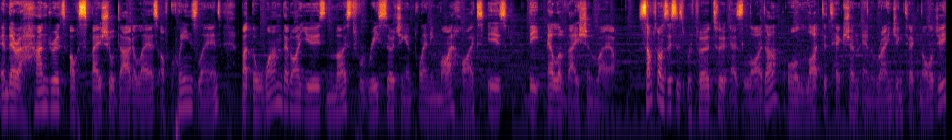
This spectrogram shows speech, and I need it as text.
And there are hundreds of spatial data layers of Queensland, but the one that I use most for researching and planning my hikes is the elevation layer. Sometimes this is referred to as LiDAR or light detection and ranging technology,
